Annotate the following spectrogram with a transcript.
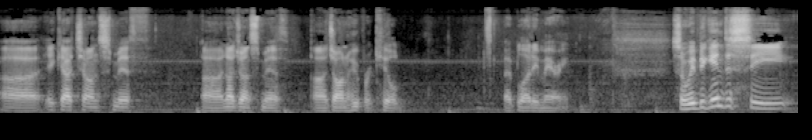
Uh, it got John Smith, uh, not John Smith, uh, John Hooper killed by Bloody Mary. So we begin to see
